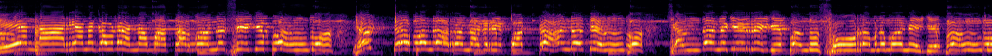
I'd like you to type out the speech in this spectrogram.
ಏ ನಾರಾಯಣ ಗೌಡ ನಮ್ಮ ಮನಸ್ಸಿಗೆ ಬಂದು ಹೆಟ್ಟ ಬಂದರ ನಗರಿ ಪಟ್ಟಣದಿಂದ ಚಂದನಗಿರಿಗೆ ಬಂದು ಸೂರಮ್ಮನ ಮನೆಗೆ ಬಂದು.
